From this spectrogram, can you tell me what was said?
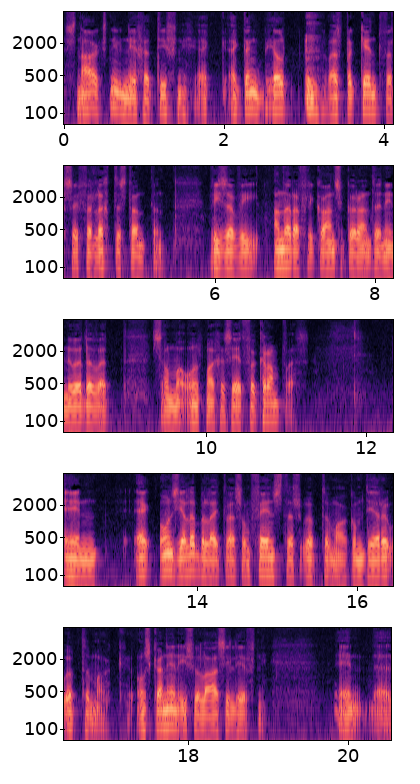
Snaaks nie negatief nie. Ek ek dink beeld was bekend vir sy verligte standpunt vis-à-vis -vis ander Afrikaanse koerante in die noorde wat sommer ons maar gesê het verkramp was. En ek ons hele beleid was om vensters oop te maak, om deure oop te maak. Ons kan nie in isolasie leef nie. En uh,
